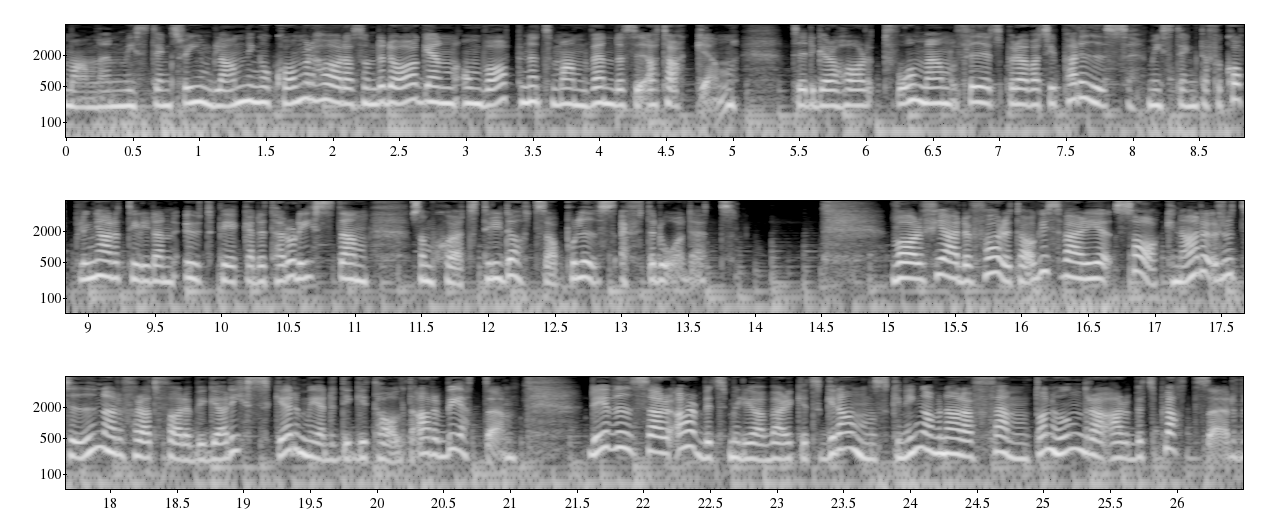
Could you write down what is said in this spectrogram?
Mannen misstänks för inblandning och kommer höras under dagen om vapnet som användes i attacken. Tidigare har två män frihetsberövats i Paris misstänkta för kopplingar till den utpekade terroristen som sköts till döds av polis efter dådet. Var fjärde företag i Sverige saknar rutiner för att förebygga risker med digitalt arbete. Det visar Arbetsmiljöverkets granskning av nära 1500 arbetsplatser.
